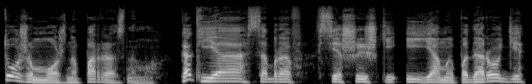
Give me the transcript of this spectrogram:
тоже можно по-разному. Как я, собрав все шишки и ямы по дороге,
